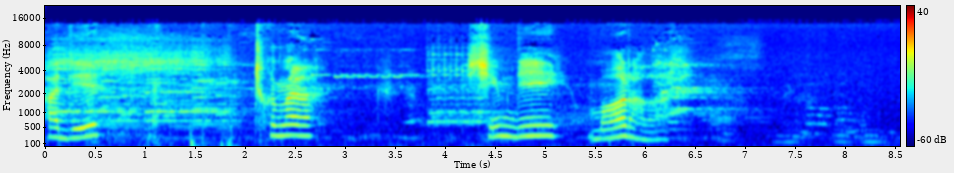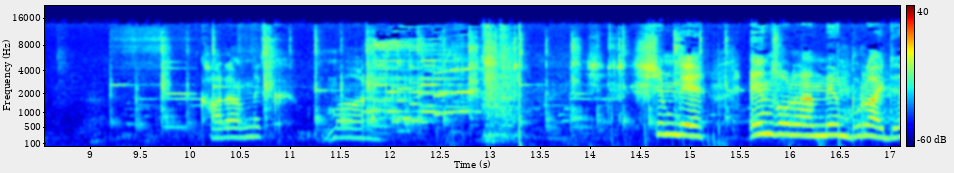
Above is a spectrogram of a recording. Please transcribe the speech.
Hadi. Çıkın Şimdi mağaralar. Karanlık mağara. Şimdi en zorlandığım buraydı.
